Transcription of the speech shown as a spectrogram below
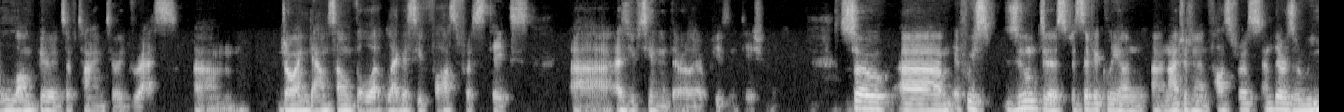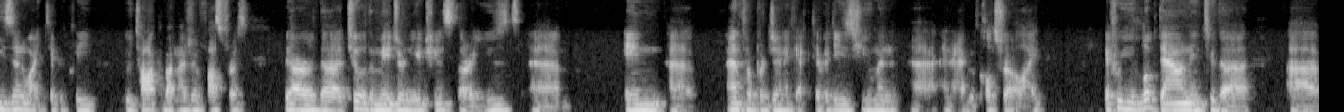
long periods of time to address, um, drawing down some of the le legacy phosphorus stakes uh, as you've seen in the earlier presentation. So um, if we zoom to specifically on uh, nitrogen and phosphorus, and there's a reason why typically we talk about nitrogen and phosphorus, they are the two of the major nutrients that are used um, in uh, anthropogenic activities, human uh, and agriculture alike. If we look down into the uh,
